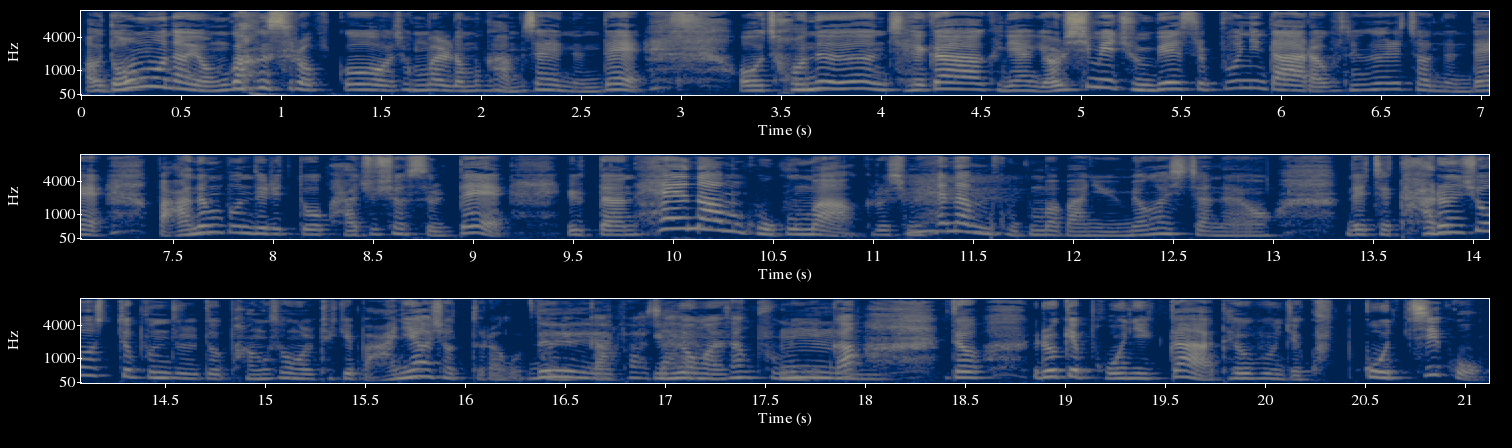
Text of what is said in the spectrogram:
아, 너무나 영광스럽고 정말 너무 감사했는데, 어, 저는 제가 그냥 열심히 준비했을 뿐이다 라고 생각을 했었는데, 많은 분들이 또 봐주셨을 때, 일단 해남 고구마, 그러시면 해남 고구마 많이 유명하시잖아요. 근데 이제 다른 쇼호스트 분들도 방송을 되게 많이 하셨더라고요. 네, 보니까. 맞아요. 유명한 상품이니까. 음. 이렇게 보니까 대부분 이제 굽고 찌고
